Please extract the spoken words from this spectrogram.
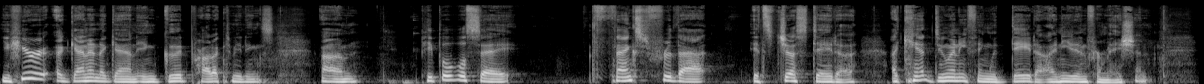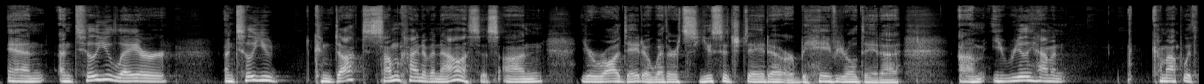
you hear again and again in good product meetings, um, people will say, Thanks for that. It's just data. I can't do anything with data. I need information. And until you layer, until you conduct some kind of analysis on your raw data, whether it's usage data or behavioral data, um, you really haven't come up with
